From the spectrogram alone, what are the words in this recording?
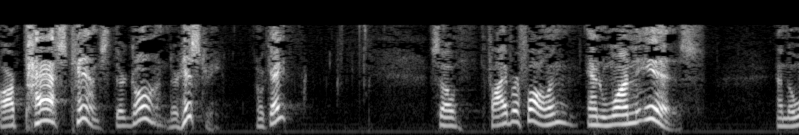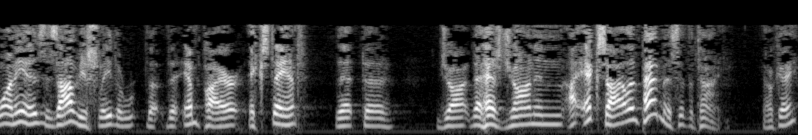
are past tense. They're gone. They're history. Okay? So, five are fallen, and one is. And the one is, is obviously the, the, the empire extant that, uh, John, that has John in exile in Patmos at the time. Okay?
